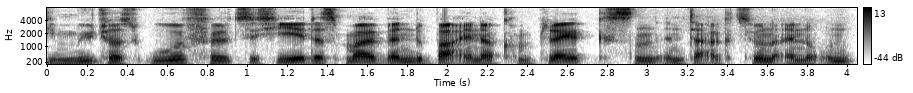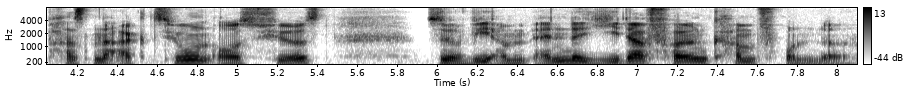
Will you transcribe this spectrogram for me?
Die Mythos-Uhr füllt sich jedes Mal, wenn du bei einer komplexen Interaktion eine unpassende Aktion ausführst, sowie am Ende jeder vollen Kampfrunde.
